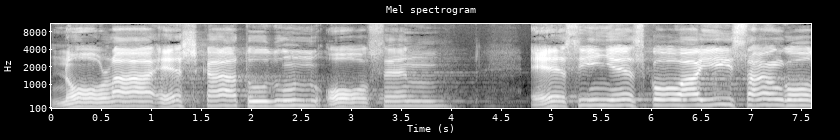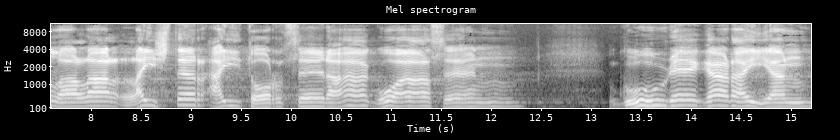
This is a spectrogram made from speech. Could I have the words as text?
nola eskatu dun ozen, ezinezkoa izango dala laister aitortzera goazen. Gure garaian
